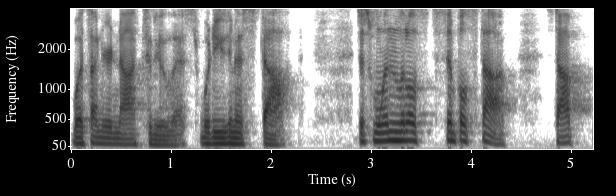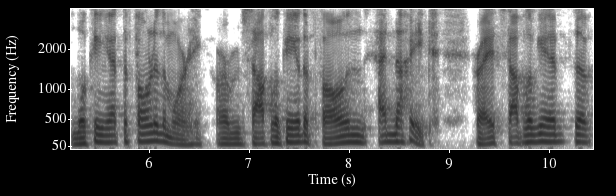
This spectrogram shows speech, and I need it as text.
What's on your not to do list? What are you going to stop? Just one little simple stop. Stop looking at the phone in the morning, or stop looking at the phone at night. Right? Stop looking at the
